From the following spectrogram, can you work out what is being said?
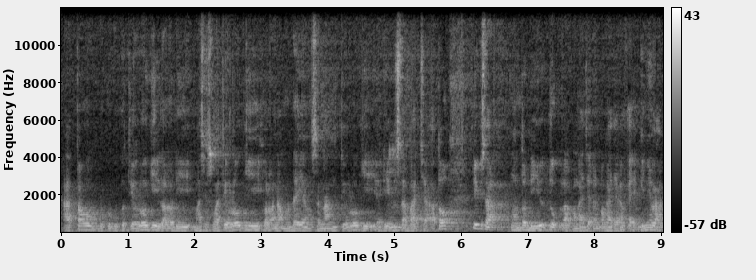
atau buku-buku teologi kalau di mahasiswa teologi kalau anak muda yang senang teologi ya dia hmm. bisa baca. Atau dia bisa nonton di YouTube lah pengajaran-pengajaran kayak gini lah.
